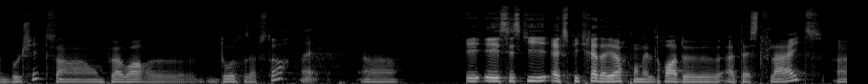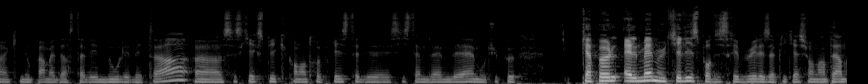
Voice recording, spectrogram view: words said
bullshit. On peut avoir d'autres App Store. Ouais. Et, et c'est ce qui expliquerait d'ailleurs qu'on ait le droit de, à Test Flight, euh, qui nous permet d'installer, nous, les bêtas. Euh, c'est ce qui explique qu'en entreprise, tu as des systèmes de MDM où tu peux qu'Apple elle-même utilise pour distribuer les applications internes,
